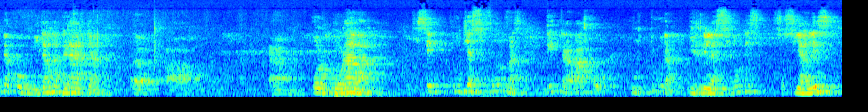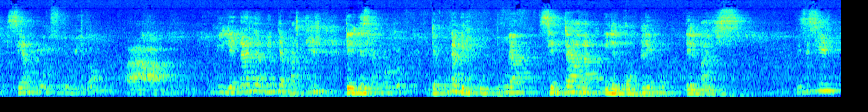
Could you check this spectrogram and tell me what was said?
una comunidad agraria corporada, cuyas formas de trabajo, cultura y relaciones sociales se han construido ah, milenariamente a partir del desarrollo de una agricultura centrada en el complejo del maíz. Es decir,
